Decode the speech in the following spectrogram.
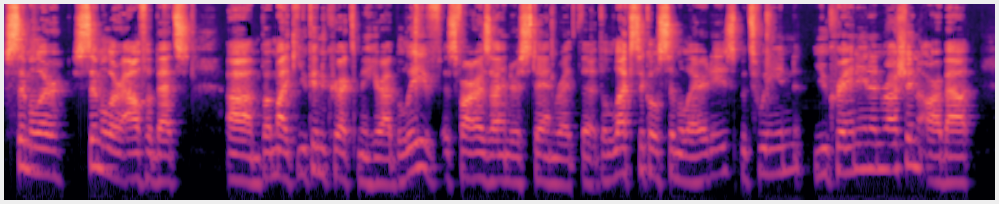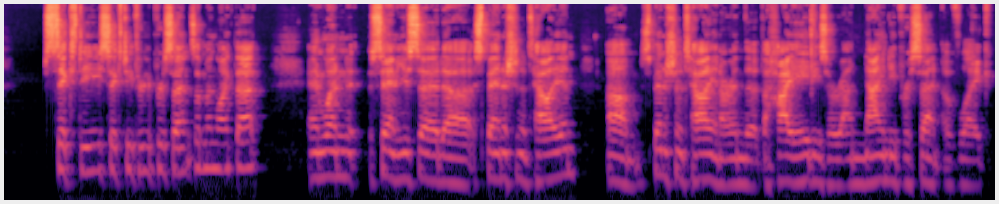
similar similar alphabets. Um, but Mike, you can correct me here. I believe, as far as I understand, right, the, the lexical similarities between Ukrainian and Russian are about 60, 63%, something like that. And when, Sam, you said uh, Spanish and Italian, um, Spanish and Italian are in the, the high 80s, or around 90% of like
